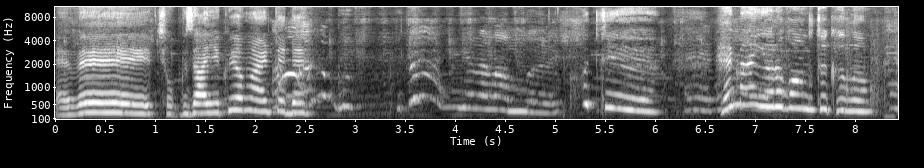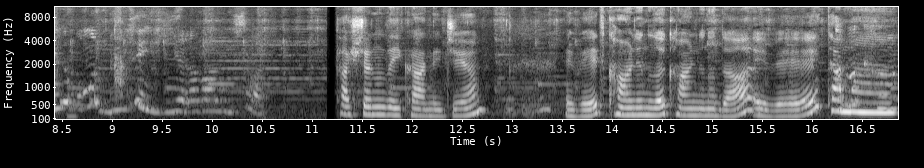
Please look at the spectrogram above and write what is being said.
Evet çok güzel yıkıyor Mert Ali. Ama bu, bu da yaralanmış. Hadi Evet. hemen yara bandı takalım. Var. Taşlarını da yıka anneciğim. Evet karnını da karnını da evet tamam.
